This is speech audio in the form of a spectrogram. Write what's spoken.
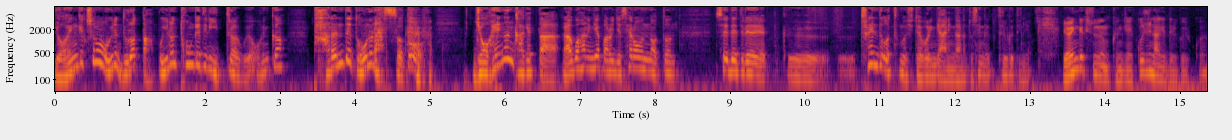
여행객 수는 오히려 늘었다. 뭐 이런 통계들이 있더라고요. 그러니까 다른데 돈은 안 써도 여행은 가겠다라고 하는 게 바로 이제 새로운 어떤 세대들의 그 트렌드 같은 것이 돼버린 게 아닌가 하는 또 생각이 들거든요. 여행객 수는 굉장히 꾸준하게 늘고 있고요.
